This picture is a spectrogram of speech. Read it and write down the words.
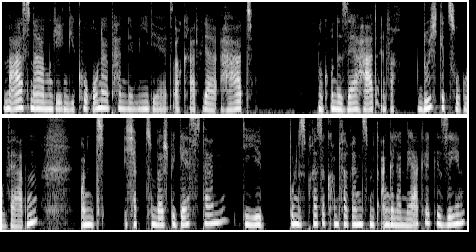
Maßnahmen gegen die Corona-Pandemie, die ja jetzt auch gerade wieder hart, im Grunde sehr hart einfach durchgezogen werden. Und ich habe zum Beispiel gestern die Bundespressekonferenz mit Angela Merkel gesehen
